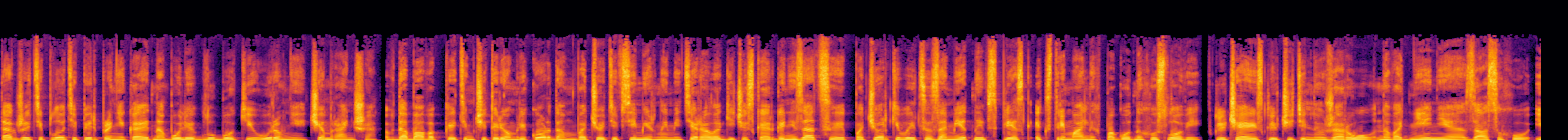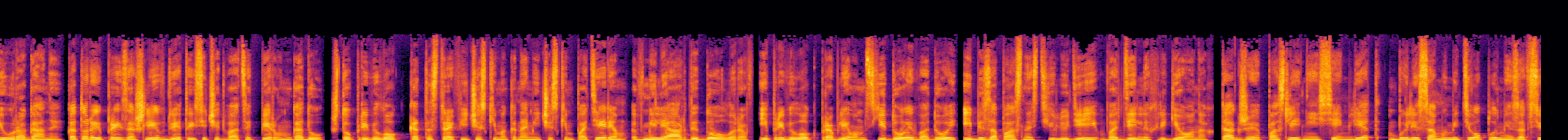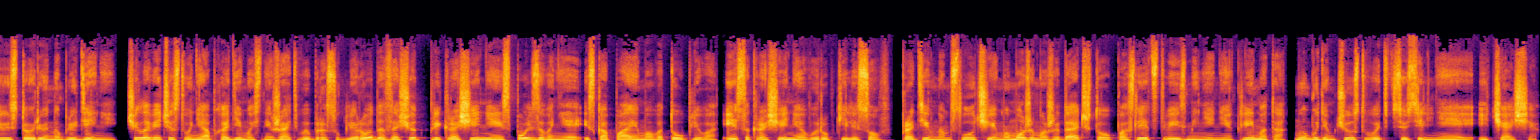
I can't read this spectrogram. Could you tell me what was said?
Также тепло теперь проникает на более глубокие уровни, чем раньше. Вдобавок к этим четырем рекордам в отчете Всемирной метеорологической организации подчеркивается заметный всплеск экстремальных погодных условий, включая исключительную жару, наводнения, засуху и ураганы, которые произошли в 2021 году, что привело к катастрофическим экономическим потерям в миллиарды долларов и привело к проблемам с едой, водой и безопасностью людей в отдельных регионах. Также последние 7 лет были самыми теплыми за всю историю наблюдений. Человечеству необходимо снижать выброс углерода за счет прекращения использования ископаемого топлива и сокращения вырубки лесов. В противном случае мы можем ожидать, что последствия изменения климата мы будем чувствовать все сильнее и чаще.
